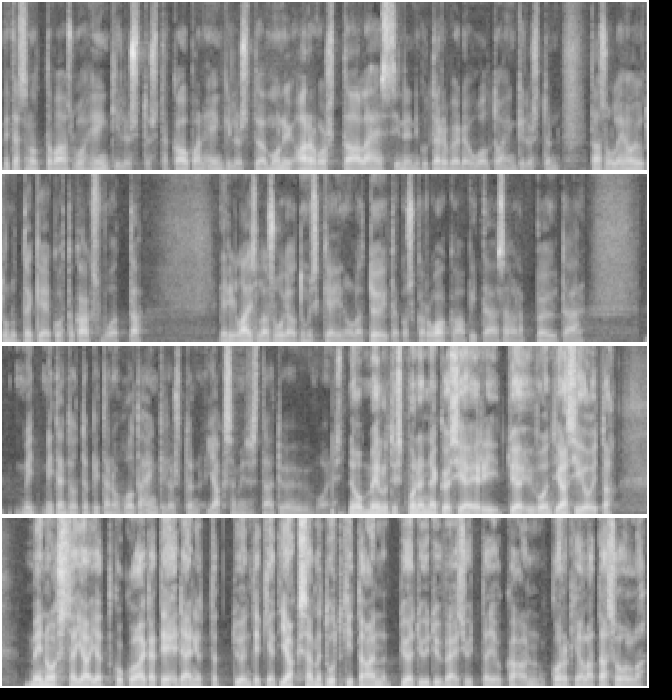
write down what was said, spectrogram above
mitä sanottavaa sinulla on henkilöstöstä? Kaupan henkilöstöä moni arvostaa lähes sinne niin kuin terveydenhuoltohenkilöstön tasolle. He on joutunut tekemään kohta kaksi vuotta erilaisilla suojautumiskeinoilla töitä, koska ruokaa pitää saada pöytään. Miten te olette pitäneet huolta henkilöstön jaksamisesta ja työhyvinvoinnista? No, meillä on tietysti monennäköisiä eri työhyvinvointiasioita menossa ja, ja koko aika tehdään, jotta työntekijät jaksaa. Me tutkitaan työtyytyväisyyttä, joka on korkealla tasolla.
